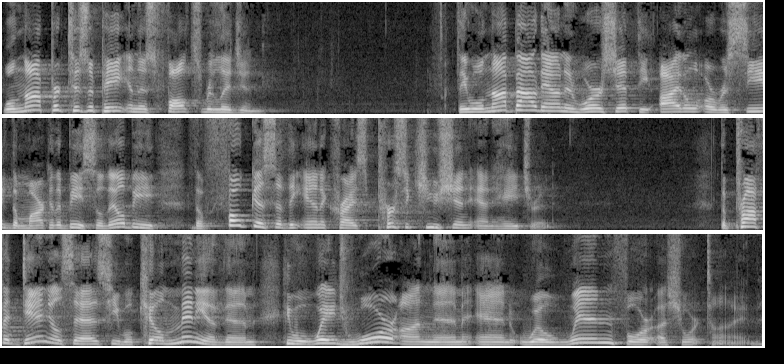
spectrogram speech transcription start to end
will not participate in this false religion. They will not bow down and worship the idol or receive the mark of the beast. So they'll be the focus of the Antichrist persecution and hatred. The prophet Daniel says he will kill many of them, he will wage war on them, and will win for a short time.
